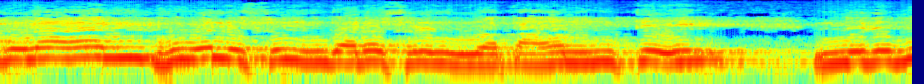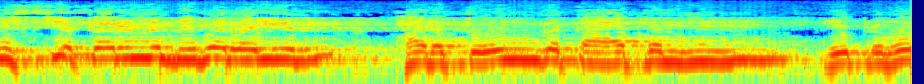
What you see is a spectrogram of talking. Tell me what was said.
गुणान भुवन सुंदर शृण्वतांते निर्विश्य कर्ण विवरईर हरतोंग तापम। हे प्रभु,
